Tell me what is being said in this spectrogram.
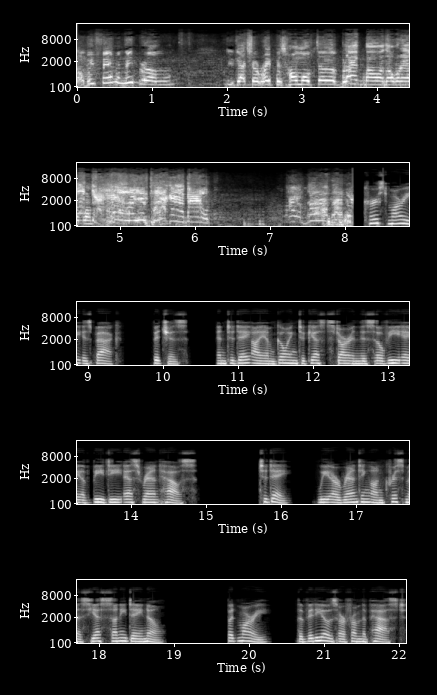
Don't be filming me, brother. You got your rapist homo thug blackballed over there. What the hell are you talking about? Cursed Mari is back, bitches, and today I am going to guest star in this OVA of BDS Rant House. Today, we are ranting on Christmas yes sunny day no. But Mari, the videos are from the past.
